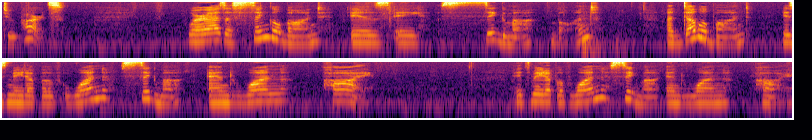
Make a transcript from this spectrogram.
two parts. Whereas a single bond is a sigma bond, a double bond is made up of one sigma and one pi. It's made up of one sigma and one pi.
